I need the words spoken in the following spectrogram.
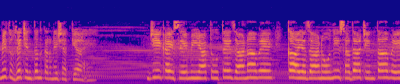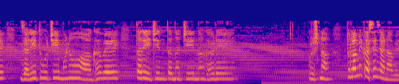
मी तुझे चिंतन करणे शक्य आहे? जी कैसे मिया तू ते जाणावे काय जाणोनी सदा चिंतावे जरी तुची म्हणू आघवे तरी चिंतनची न घडे. कृष्ण तुला मी कसे जाणावे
